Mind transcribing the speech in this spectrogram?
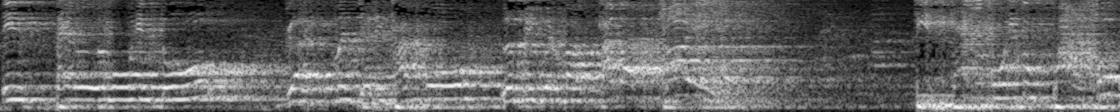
Titelmu itu gak menjadi kamu lebih bermartabat coy. Titelmu itu palsu.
